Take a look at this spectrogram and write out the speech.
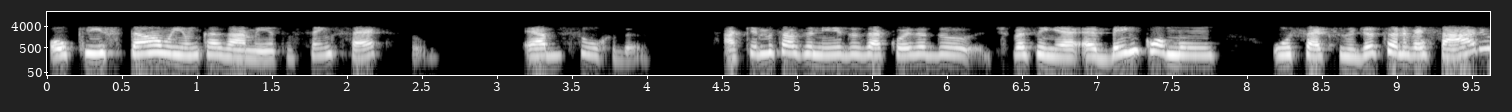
ou que estão em um casamento sem sexo, é absurda. Aqui nos Estados Unidos, a coisa do. Tipo assim, é, é bem comum o sexo no dia do seu aniversário,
